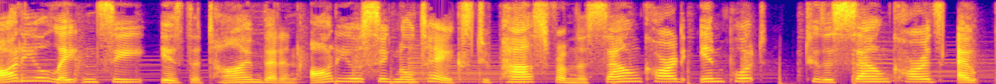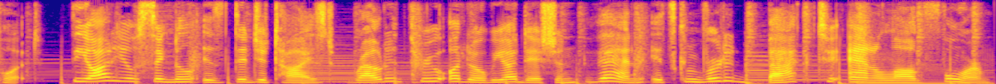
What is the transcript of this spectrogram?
Audio latency is the time that an audio signal takes to pass from the sound card input to the sound card's output. The audio signal is digitized, routed through Adobe Audition, then it's converted back to analog form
